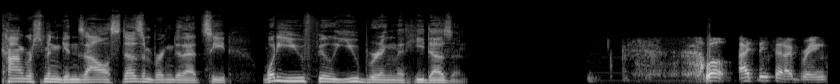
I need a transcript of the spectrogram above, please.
Congressman Gonzalez doesn't bring to that seat. What do you feel you bring that he doesn't? Well, I think that I bring,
